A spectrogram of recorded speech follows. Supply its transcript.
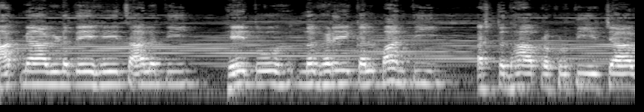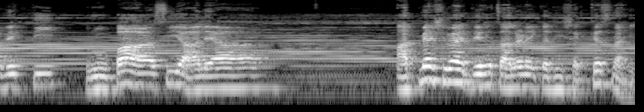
आत्म्या विणदेहे चालती हे तो न घडे कल्पांती अष्टधा प्रकृतीच्या व्यक्ती रूपासी आल्या. आत्म्याशिवाय देह चालणे कधी शक्यच नाही.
